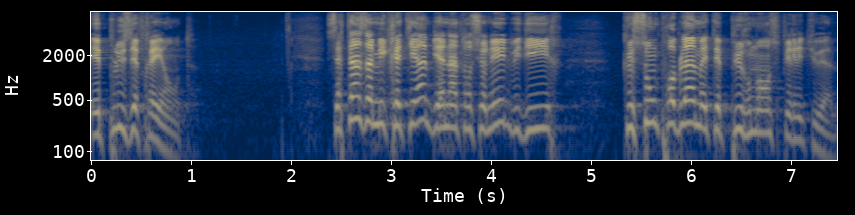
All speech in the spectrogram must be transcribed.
et plus effrayantes. Certains amis chrétiens bien intentionnés lui dirent que son problème était purement spirituel.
